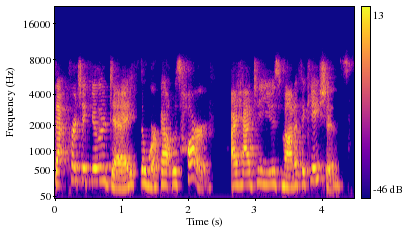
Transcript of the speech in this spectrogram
That particular day, the workout was hard. I had to use modifications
